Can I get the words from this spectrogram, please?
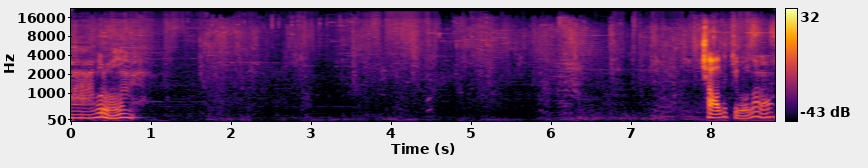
Aa, vur oğlum. Çaldık gibi oldu ama.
